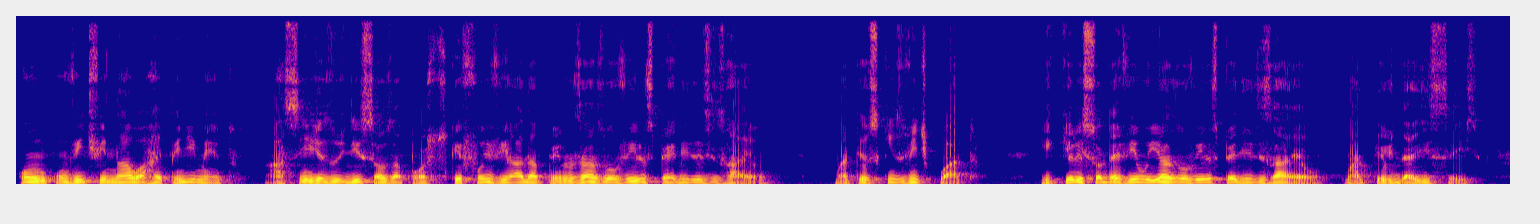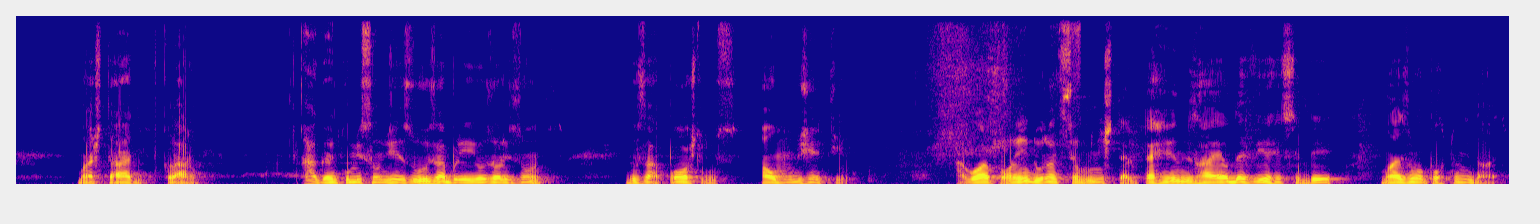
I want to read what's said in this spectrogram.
com um convite final ao arrependimento. Assim Jesus disse aos apóstolos que foi enviado apenas às ovelhas perdidas de Israel. Mateus 15, 24. E que eles só deviam ir às ovelhas perdidas de Israel. Mateus 10 e 6. Mais tarde, claro, a grande comissão de Jesus abriu os horizontes dos apóstolos ao mundo gentil. Agora, porém, durante seu ministério terreno, Israel devia receber mais uma oportunidade.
